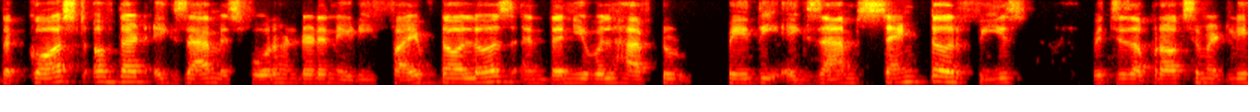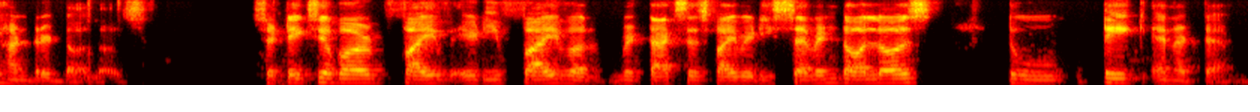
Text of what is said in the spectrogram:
The cost of that exam is $485, and then you will have to pay the exam center fees, which is approximately $100. So it takes you about 585 or with taxes $587 to take an attempt.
